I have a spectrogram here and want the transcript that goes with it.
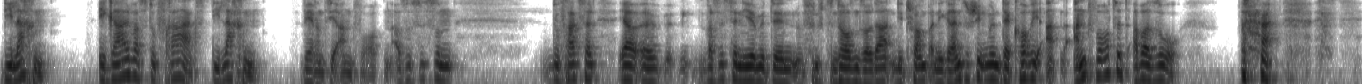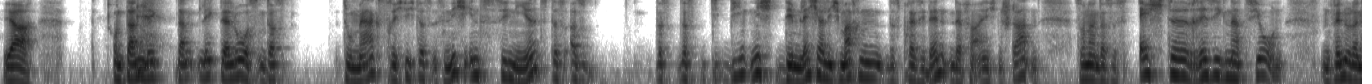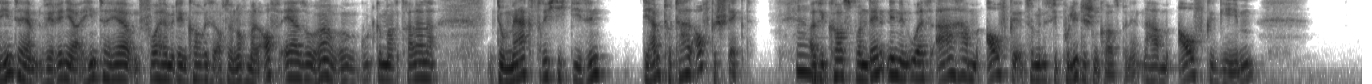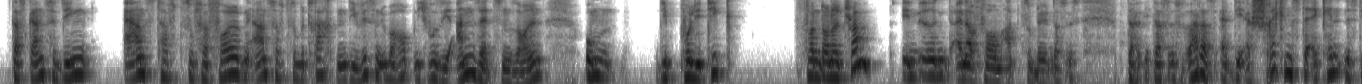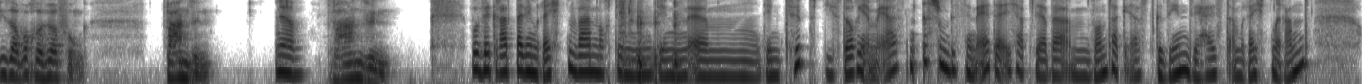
die lachen. Egal was du fragst, die lachen, während sie antworten. Also es ist so ein, du fragst halt, ja, äh, was ist denn hier mit den 15.000 Soldaten, die Trump an die Grenze schicken will? Der Cory an antwortet aber so. ja. Und dann legt, dann legt er los. Und das, du merkst richtig, das ist nicht inszeniert, das, also, das, das dient nicht dem lächerlich machen des Präsidenten der Vereinigten Staaten, sondern das ist echte Resignation. Und wenn du dann hinterher, wir reden ja hinterher und vorher mit den Corys auch dann nochmal off-air, so, ja, gut gemacht, tralala, du merkst richtig, die sind, die haben total aufgesteckt. Mhm. Also die Korrespondenten in den USA haben aufge, zumindest die politischen Korrespondenten haben aufgegeben, das ganze Ding ernsthaft zu verfolgen, ernsthaft zu betrachten. Die wissen überhaupt nicht, wo sie ansetzen sollen, um die Politik von Donald Trump in irgendeiner Form abzubilden. Das ist, das, das ist, war das die erschreckendste Erkenntnis dieser Woche Hörfunk. Wahnsinn. ja. Wahnsinn. Wo wir gerade bei den Rechten waren, noch den, den, ähm, den Tipp, die Story im ersten ist schon ein bisschen älter. Ich habe sie aber am Sonntag erst gesehen. Sie heißt Am rechten Rand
